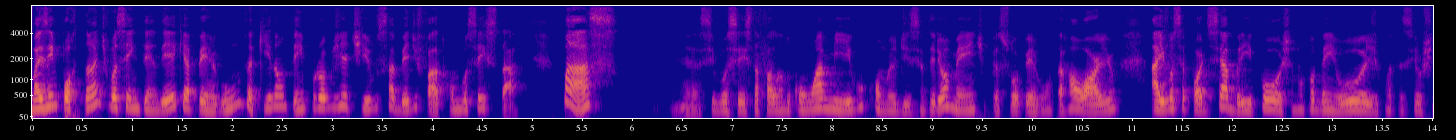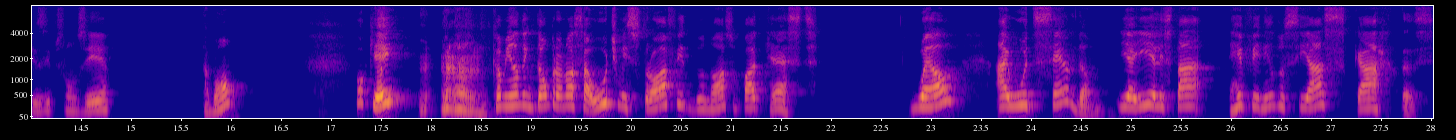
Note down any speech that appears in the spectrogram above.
Mas é importante você entender que a pergunta aqui não tem por objetivo saber de fato como você está. Mas, é, se você está falando com um amigo, como eu disse anteriormente, a pessoa pergunta how are you, aí você pode se abrir, poxa, não estou bem hoje, aconteceu XYZ, Tá bom? Ok. Caminhando então para a nossa última estrofe do nosso podcast. Well, I would send them. E aí ele está referindo-se às cartas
